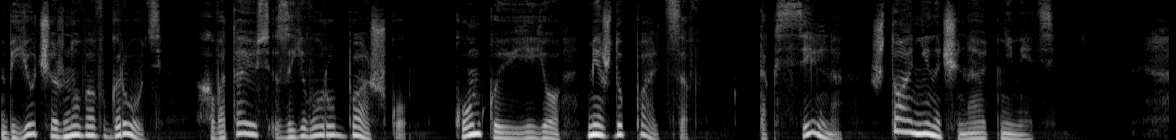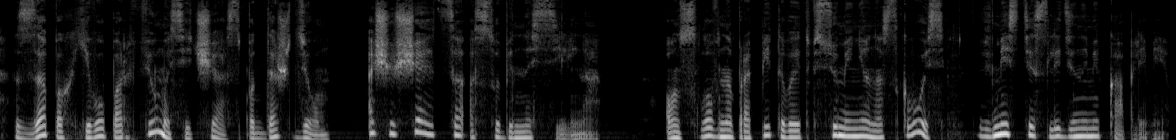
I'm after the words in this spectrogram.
бью Чернова в грудь, хватаюсь за его рубашку, комкаю ее между пальцев так сильно, что они начинают неметь. Запах его парфюма сейчас под дождем ощущается особенно сильно. Он словно пропитывает всю меня насквозь вместе с ледяными каплями.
